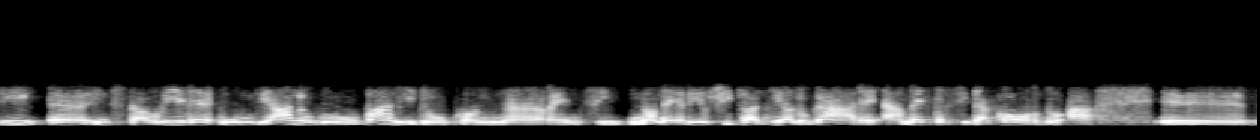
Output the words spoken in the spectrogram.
di eh, instaurire un dialogo valido con eh, Renzi, non è riuscito a dialogare, a mettersi d'accordo, a eh,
